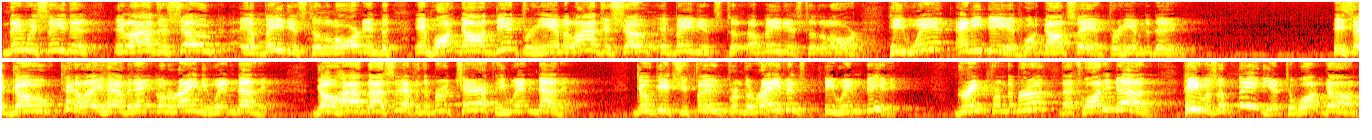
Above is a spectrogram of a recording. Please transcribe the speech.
And then we see that Elijah showed obedience to the Lord in, the, in what God did for him. Elijah showed obedience to, obedience to the Lord. He went and he did what God said for him to do. He said, Go tell Ahab it ain't going to rain. He went and done it. Go hide thyself in the brook Cherith. He went and done it. Go get you food from the ravens. He went and did it drink from the brook. That's what he done. He was obedient to what God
